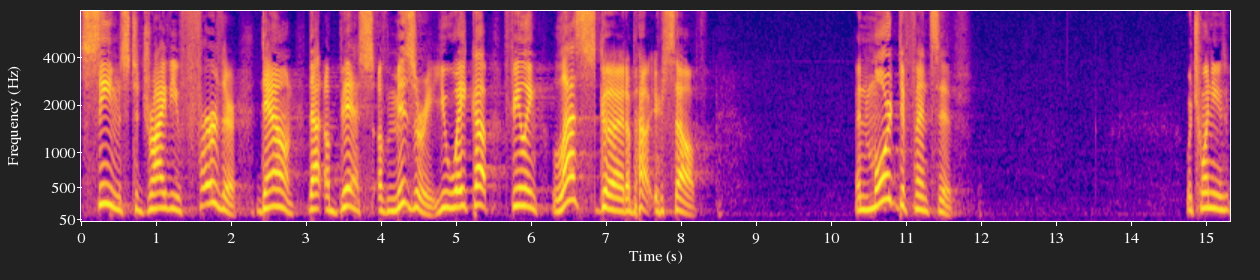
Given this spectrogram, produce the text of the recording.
seems to drive you further down that abyss of misery. You wake up feeling less good about yourself and more defensive. Which, when you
